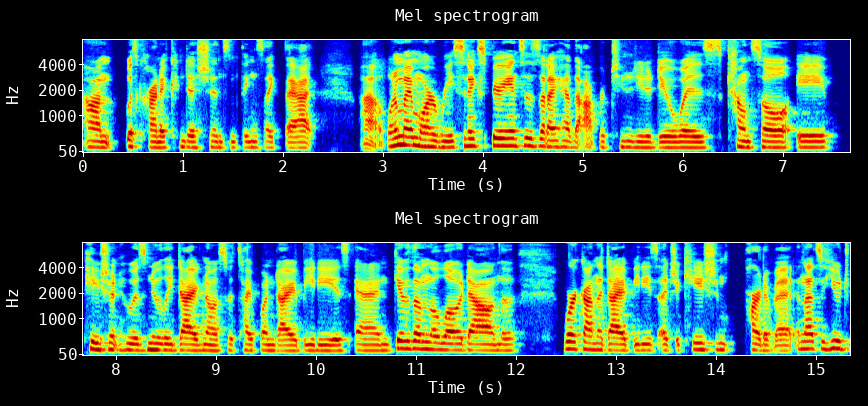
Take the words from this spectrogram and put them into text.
um, with chronic conditions and things like that. Uh, one of my more recent experiences that I had the opportunity to do was counsel a patient who is newly diagnosed with type 1 diabetes and give them the lowdown, the work on the diabetes education part of it. And that's a huge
